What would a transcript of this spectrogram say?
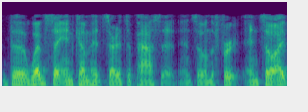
the website income had started to pass it, and so in the first, and so I,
